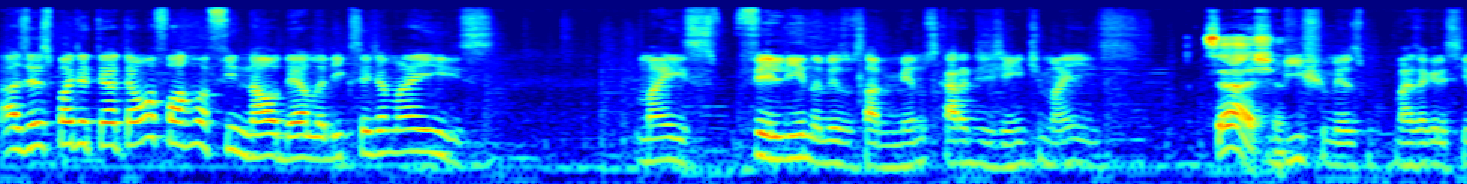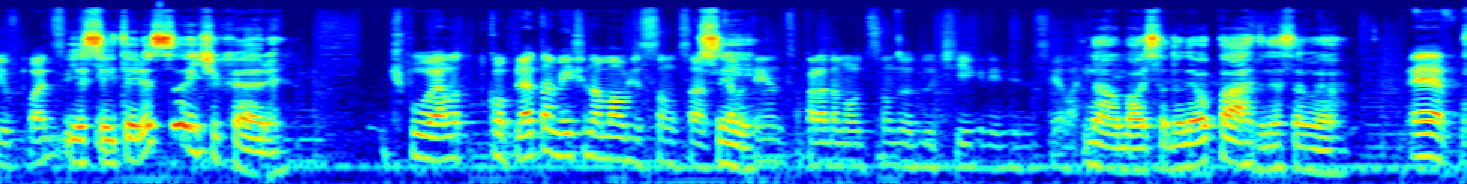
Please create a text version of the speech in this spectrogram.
às vezes pode ter até uma forma final dela ali que seja mais. mais felina mesmo, sabe? Menos cara de gente, mais Você acha? bicho mesmo, mais agressivo. Pode ser. Ia ser interessante, cara. Tipo, ela completamente na maldição, sabe? Sim. Porque ela tem essa parada da maldição do, do tigre, sei lá. Não, maldição do leopardo, né, Samuel? É, pô.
